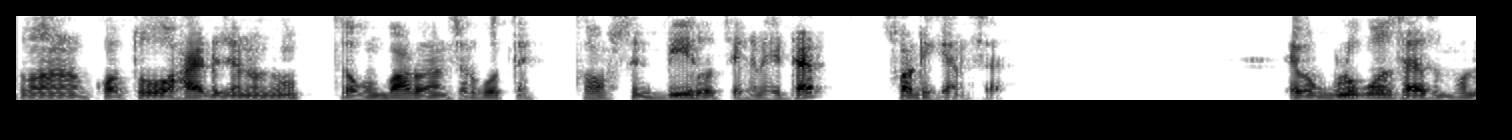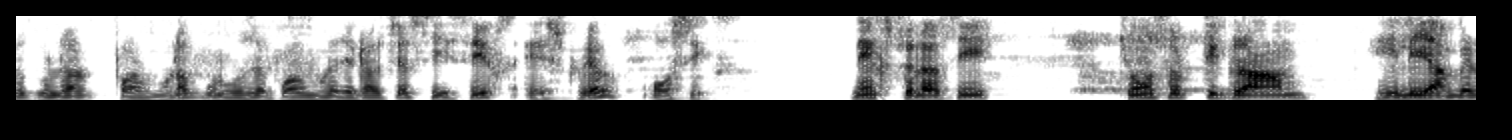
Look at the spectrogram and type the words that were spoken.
তোমার কত হাইড্রোজেন অণু? তখন বারো অ্যান্সার করতে। তো অপশন বি হচ্ছে এখানে এটার সঠিক অ্যান্সার এবং গ্লুকোজ হ্যাজ মলিকুলার ফর্মুলা গ্লুকোজের ফর্মুলা যেটা হচ্ছে C six S twelve O six next চলে আসি, চৌষট্টি গ্রাম হিলিয়ামের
